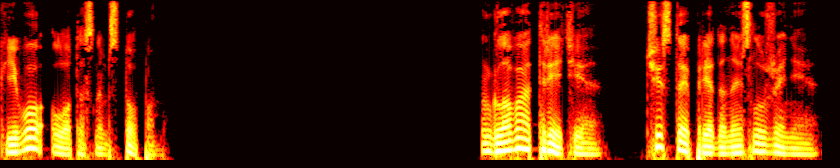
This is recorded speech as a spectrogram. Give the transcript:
к Его лотосным стопам. Глава третья. Чистое преданное служение.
